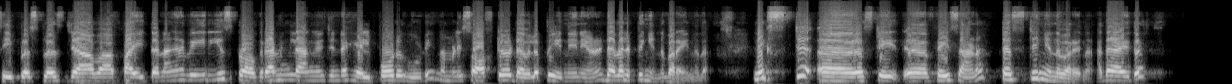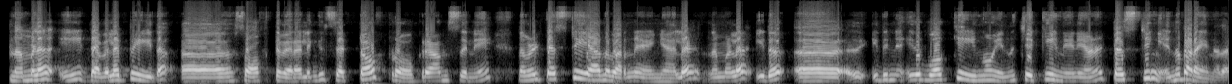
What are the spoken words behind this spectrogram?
C plus plus Java Python അങ്ങനെ വേരിയസ് പ്രോഗ്രാമിംഗ് ലാംഗ്വേജിന്റെ ഹെൽപ്പോട് കൂടി നമ്മൾ ഈ സോഫ്റ്റ്വെയർ ഡെവലപ്പ് ചെയ്യുന്നതിനെയാണ് ഡെവലപ്പിംഗ് എന്ന് പറയുന്നത്. നെക്സ്റ്റ് ഫേസ് ആണ് ടെസ്റ്റിംഗ് എന്ന് പറയുന്നത്. അതായത് നമ്മൾ ഈ ഡെവലപ്പ് ചെയ്ത സോഫ്റ്റ്വെയർ അല്ലെങ്കിൽ സെറ്റ് ഓഫ് പ്രോഗ്രാംസിനെ നമ്മൾ ടെസ്റ്റ് ചെയ്യാന്ന് പറഞ്ഞു കഴിഞ്ഞാൽ നമ്മൾ ഇത് ഇതിന് ഇത് വർക്ക് ചെയ്യുന്നോ എന്ന് ചെക്ക് ചെയ്യുന്നതിനെയാണ് ടെസ്റ്റിംഗ് എന്ന് പറയുന്നത്.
